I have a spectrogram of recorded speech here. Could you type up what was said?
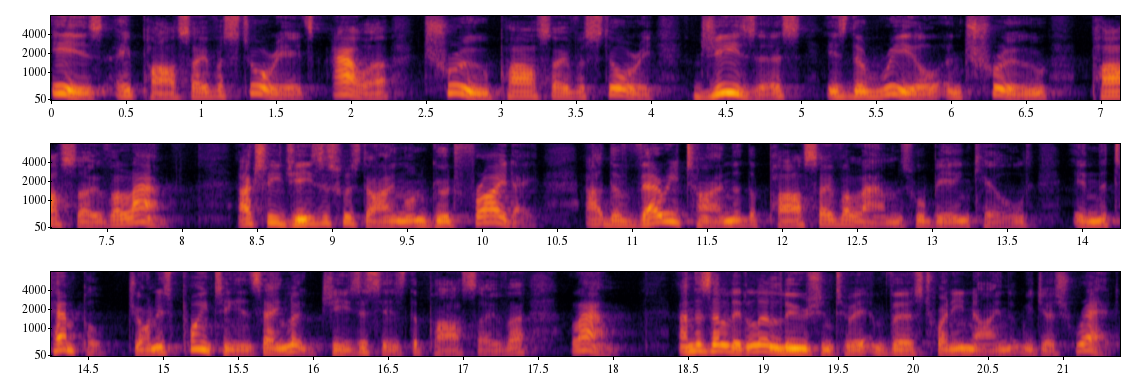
is a Passover story. It's our true Passover story. Jesus is the real and true Passover lamb. Actually, Jesus was dying on Good Friday at the very time that the Passover lambs were being killed in the temple. John is pointing and saying, Look, Jesus is the Passover lamb. And there's a little allusion to it in verse 29 that we just read.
